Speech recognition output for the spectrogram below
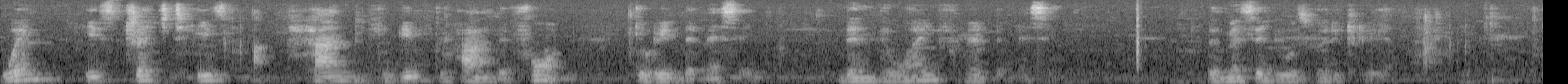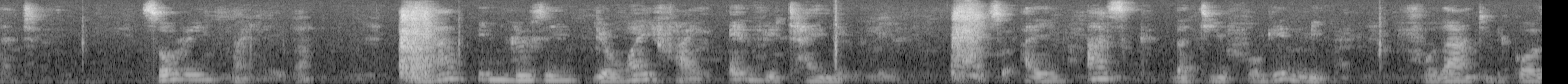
When he stretched his hand to give to her the phone to read the message, then the wife read the message. The message was very clear that, sorry, my neighbor, I have been using your Wi Fi every time you leave. So I ask that you forgive me for that because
